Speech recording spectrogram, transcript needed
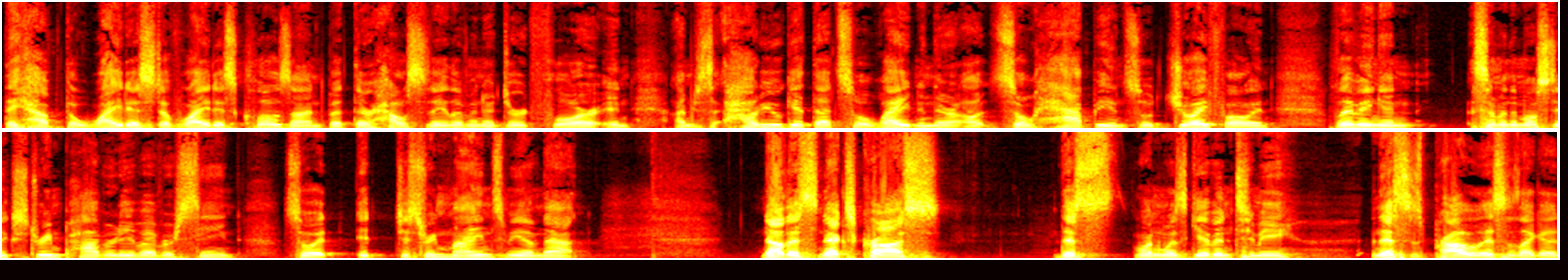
they have the whitest of whitest clothes on, but their house they live in a dirt floor. And I'm just, how do you get that so white? And they're so happy and so joyful and living in some of the most extreme poverty I've ever seen. So it, it just reminds me of that. Now this next cross, this one was given to me, and this is probably this is like a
